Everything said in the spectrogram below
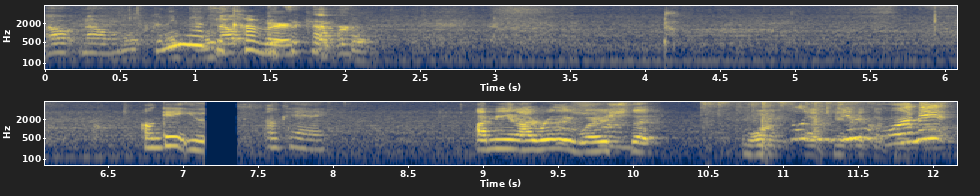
Oh no. I think that's No, a cover. It's a cover. I'll get you. Okay. I mean, I really wish that one. So I you can't get didn't want big it?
